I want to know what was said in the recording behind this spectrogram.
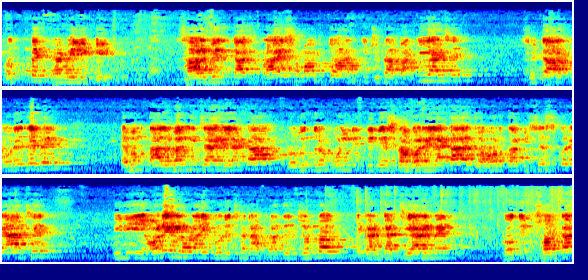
প্রত্যেক ফ্যামিলিকে সার্ভের কাজ প্রায় সমাপ্ত, আর কিছুটা বাকি আছে, সেটা করে দেবে। এবং তালবাগিচা এলাকা, রবীন্দ্রপল্লী দীনেশনগর এলাকা, জহরদা বিশেষ করে আছে। তিনি অনেক লড়াই করেছেন আপনাদের জন্য। এখানকার চেয়ারম্যান প্রদীপ সরকার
